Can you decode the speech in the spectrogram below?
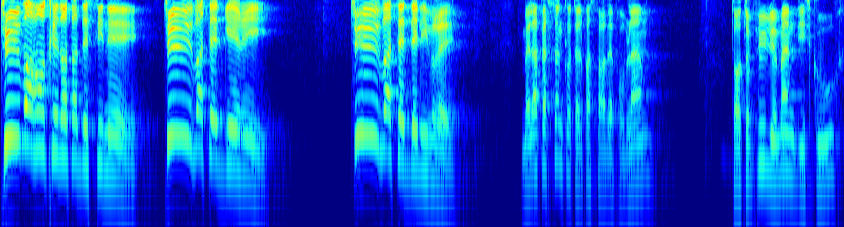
Tu vas rentrer dans ta destinée. Tu vas t'être guéri. Tu vas t'être délivré. Mais la personne, quand elle passe par des problèmes, n'entends plus le même discours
